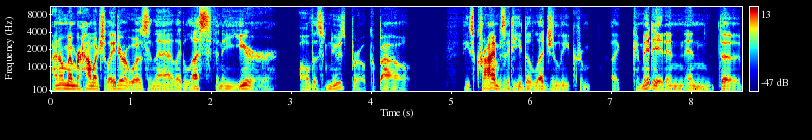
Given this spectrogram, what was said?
I don't remember how much later it was than that, like less than a year, all this news broke about these crimes that he'd allegedly like committed, and and the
